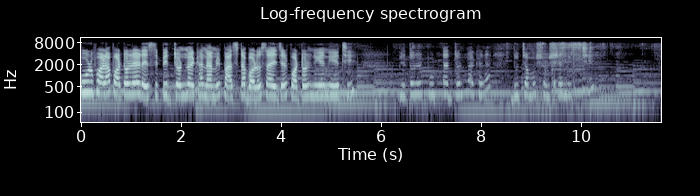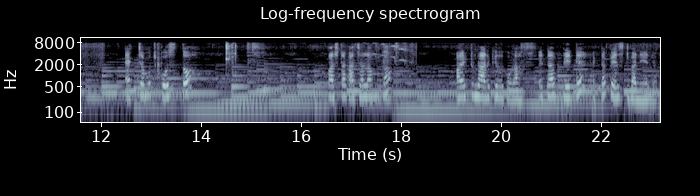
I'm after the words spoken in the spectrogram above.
পুর ভরা পটলের রেসিপির জন্য এখানে আমি পাঁচটা বড় সাইজের পটল নিয়ে নিয়েছি। ভেতরের পুরটার জন্য এখানে দু চামচ সর্ষে নিচ্ছি, এক চামচ পোস্ত, পাঁচটা কাঁচা লঙ্কা আর একটু নারকেল কোড়া। এটা বেটে একটা পেস্ট বানিয়ে নেব।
